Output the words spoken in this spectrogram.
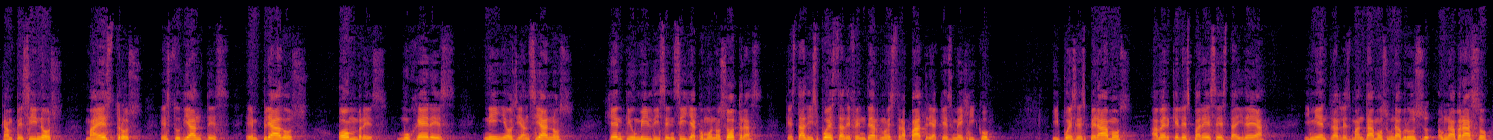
campesinos, maestros, estudiantes, empleados, hombres, mujeres, niños y ancianos, gente humilde y sencilla como nosotras, que está dispuesta a defender nuestra patria, que es México. Y pues esperamos a ver qué les parece esta idea. Y mientras les mandamos un abrazo,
